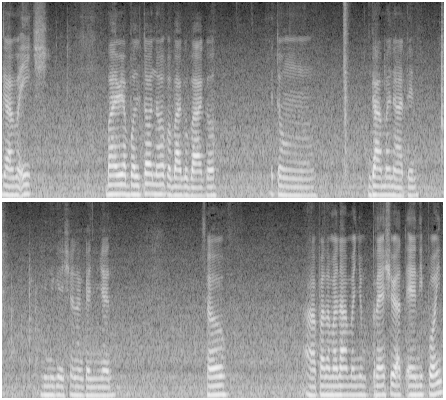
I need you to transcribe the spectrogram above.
gamma H. Variable to, no? Pabago-bago. Itong gamma natin. Binigay siya ng ganyan. So, ah, para malaman yung pressure at any point,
